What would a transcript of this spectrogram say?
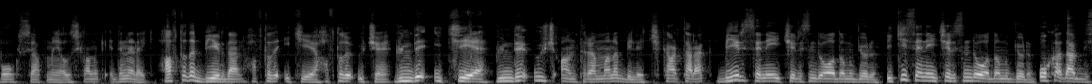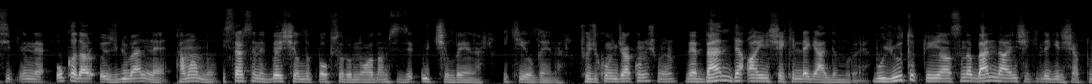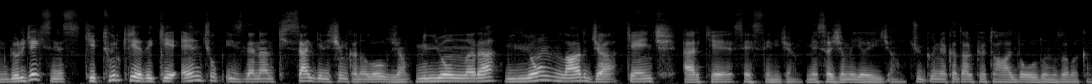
boks yapmayı alışkanlık edinerek haftada birden haftada ikiye haftada üçe günde ikiye günde üç antrenmana bile çıkartarak bir sene içerisinde o adamı görün. iki sene içerisinde o adamı görün. O kadar disiplinle o kadar özgüvenle tamam mı? İsterseniz 5 yıllık boksör olun o adam sizi 3 yılda yener. 2 yılda yener. Çocuk oyuncağı konuşmuyorum. Ve ben de aynı şekilde geldim buraya. Bu YouTube dünyasına ben de aynı şekilde giriş yaptım. Göreceksiniz ki Türkiye'deki en çok izlenen kişisel gelişim kanalı olacağım. Milyonlara, milyonlarca genç erkeğe sesleneceğim. Mesajımı yayacağım. Çünkü ne kadar kötü halde olduğumuza bakın.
